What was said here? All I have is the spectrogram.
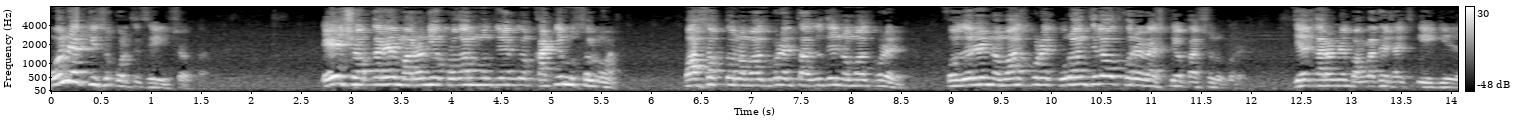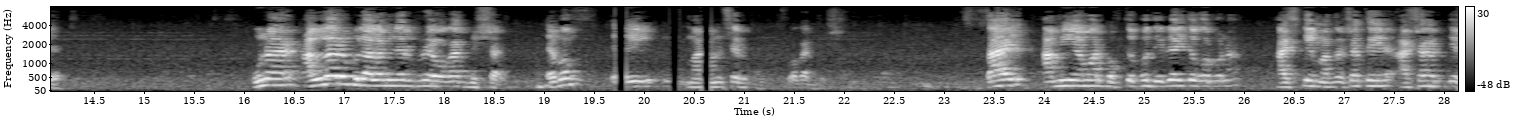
অনেক কিছু করতেছে এই সরকার। এই সরকারের মাননীয় প্রধানমন্ত্রী একজন খাঁটি মুসলমান। পাঁচ ওয়াক্ত নামাজ পড়েন তাজুদের নামাজ পড়েন, ফজরের নামাজ পড়ে কোরআন তিলাওয়াত করে রাষ্ট্রীয় কাজ শুরু করেন, যে কারণে বাংলাদেশ আজকে এগিয়ে যাচ্ছে। উনার আল্লাহ রবুল আলমিনের উপরে অগাধ বিশ্বাস এবং এই মানুষের অগাধ বিশ্বাস। তাই আমি আমার বক্তব্য দীর্ঘায়িত করব না। আজকে মাদ্রাসাতে আসার যে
